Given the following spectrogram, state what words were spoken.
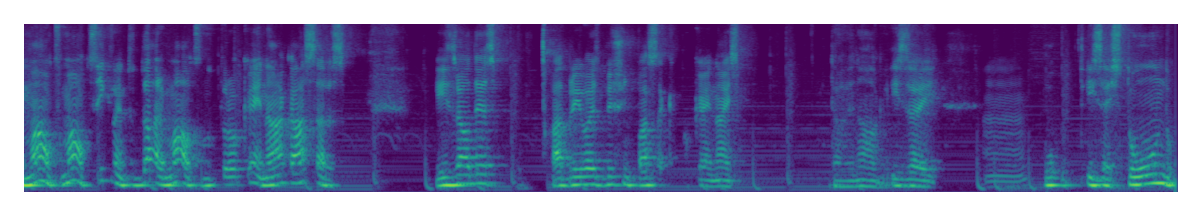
mauc, mauc, cik vien tu dari, mauc, nu, tur ok, nāk asaras. Izraudies, atbrīvojas, bišķiņu pasaka, ok, nice. Tā vienalga, izēja Mm. Izej stundu,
